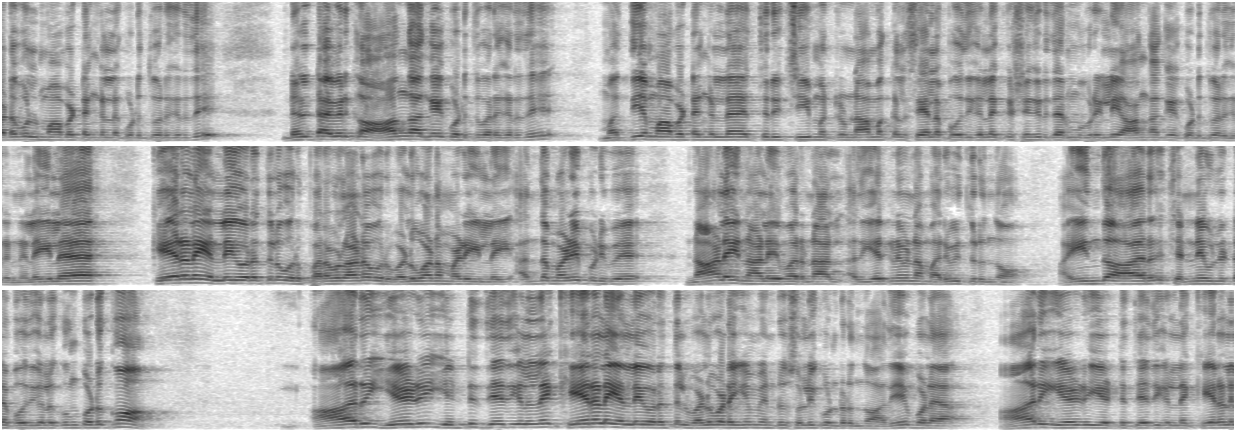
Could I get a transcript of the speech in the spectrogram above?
வடவுள் மாவட்டங்களில் கொடுத்து வருகிறது. டெல்டாவிற்கு ஆங்காங்கே கொடுத்து வருகிறது. மத்திய மாவட்டங்களில் திருச்சி மற்றும் நாமக்கல் சேல பகுதிகளில் கிருஷ்ணகிரி தருமபுரியிலே ஆங்காங்கே கொடுத்து வருகிற நிலையில் கேரள எல்லையோரத்தில் ஒரு பரவலான ஒரு வலுவான மழை இல்லை. அந்த மழைப்பொழிவு நாளை நாளை மறுநாள் அது ஏற்கனவே நாம் அறிவித்திருந்தோம். ஐந்து ஆறு சென்னை உள்ளிட்ட பகுதிகளுக்கும் கொடுக்கும். ஆறு ஏழு எட்டு தேதிகளிலே கேரள எல்லையோரத்தில் வலுவடையும் என்று சொல்லிக் கொண்டிருந்தோம். அதே போல் ஆறு ஏழு எட்டு தேதிகளில் கேரள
